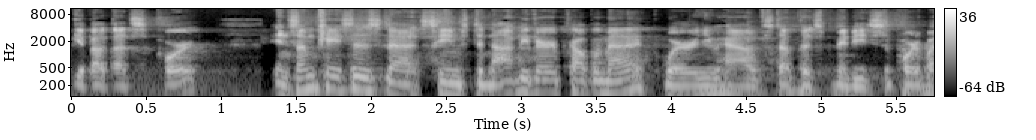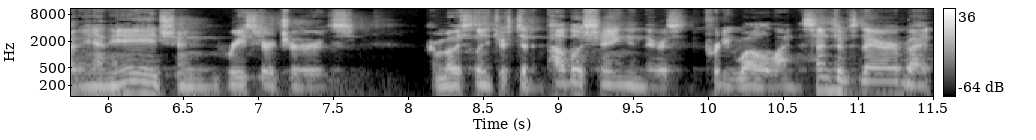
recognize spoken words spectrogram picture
give out that support in some cases, that seems to not be very problematic, where you have stuff that's maybe supported by the NIH and researchers are mostly interested in publishing, and there's pretty well aligned incentives there. But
